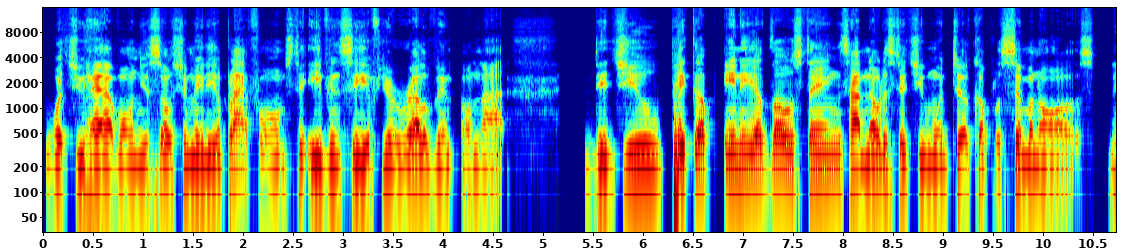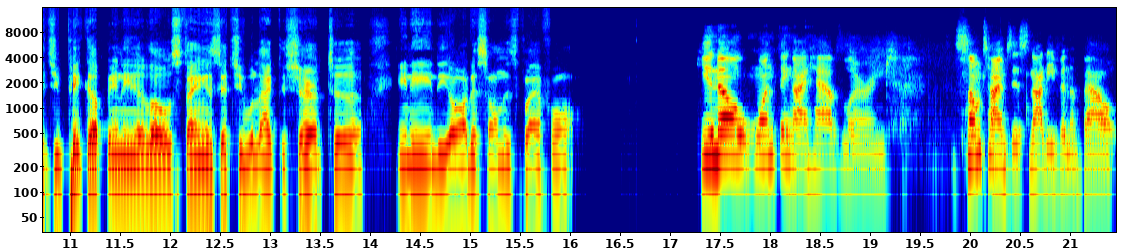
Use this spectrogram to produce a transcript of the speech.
what you have on your social media platforms to even see if you're relevant or not did you pick up any of those things? I noticed that you went to a couple of seminars. Did you pick up any of those things that you would like to share to any indie artists on this platform? You know, one thing I have learned sometimes it's not even about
